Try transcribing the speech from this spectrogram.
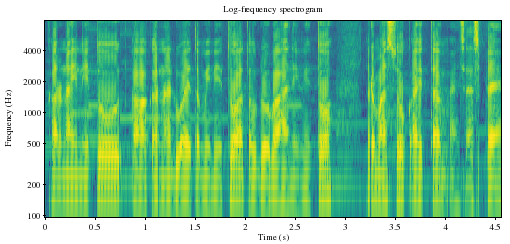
karena ini tuh uh, karena dua item ini tuh atau dua bahan ini tuh termasuk item SSP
